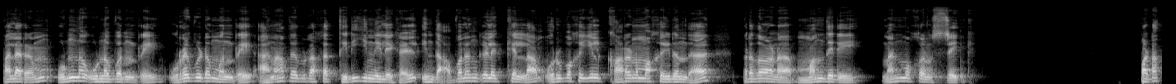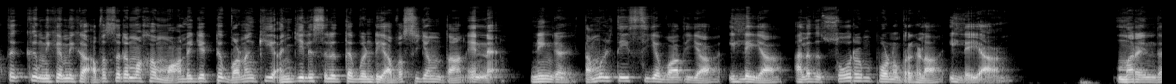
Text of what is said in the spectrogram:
பலரும் உண்ண உணவன்றே உறவிடமன்றே அனாதவராக திரிய நிலைகள் இந்த அவலங்களுக்கெல்லாம் ஒரு வகையில் காரணமாக இருந்த பிரதான மந்திரி மன்மோகன் சிங். படத்துக்கு மிக மிக அவசரமாக மாலையிட்டு வணங்கி அஞ்சலி செலுத்த வேண்டிய அவசியம்தான் என்ன? நீங்கள் தமிழ் தேசியவாதியா இல்லையா? அல்லது சோரம் போனவர்களா இல்லையா? மறைந்த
